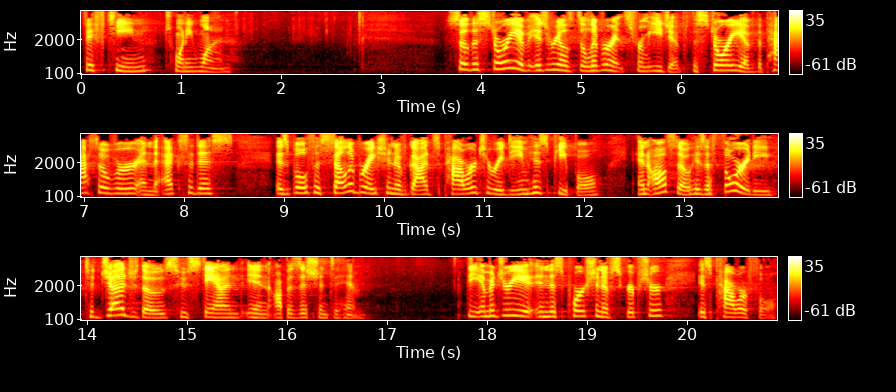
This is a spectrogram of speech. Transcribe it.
15 21. So, the story of Israel's deliverance from Egypt, the story of the Passover and the Exodus, is both a celebration of God's power to redeem his people and also his authority to judge those who stand in opposition to him. The imagery in this portion of Scripture is powerful.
